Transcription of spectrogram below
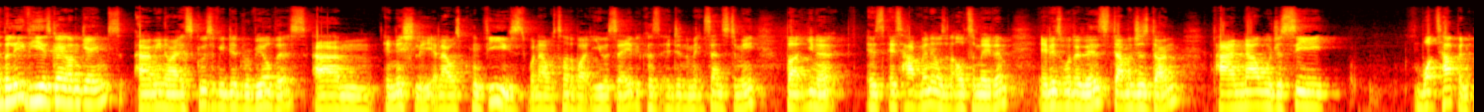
I believe he is going on games. Um, you know, I exclusively did reveal this um, initially, and I was confused when I was told about USA because it didn't make sense to me. But you know, it's, it's. It was an ultimatum. It is what it is. Damage is done, and now we'll just see what's happened.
